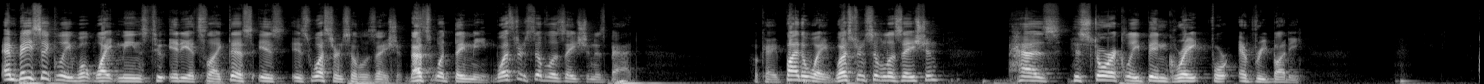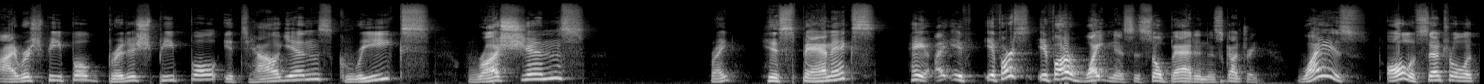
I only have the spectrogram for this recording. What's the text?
And basically what white means to idiots like this is is western civilization. That's what they mean. Western civilization is bad. Okay? By the way, western civilization has historically been great for everybody. Irish people, British people, Italians, Greeks, Russians, right? Hispanics. Hey, if if our if our whiteness is so bad in this country, why is all of Central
